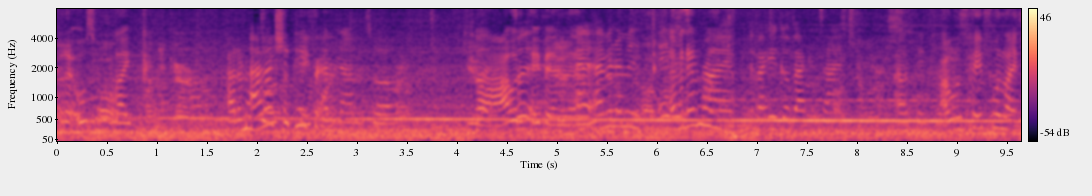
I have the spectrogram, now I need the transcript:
But I also would like. I don't know. I'd actually I'd pay for Eminem as well. Nah, I would pay for Eminem. Eminem in, in Eminem- his prime. If I could go back in time, I would pay for I would pay for like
